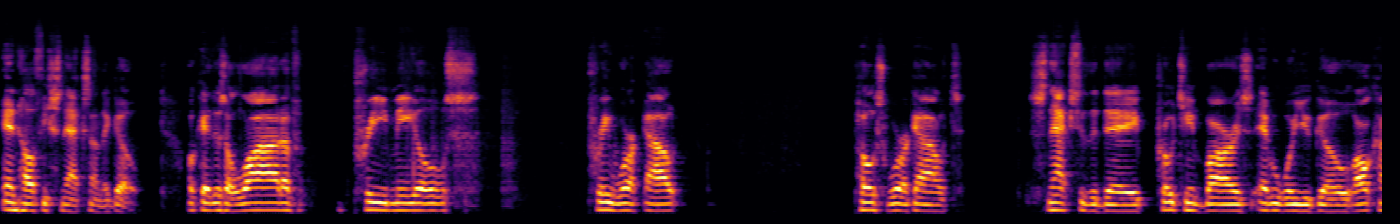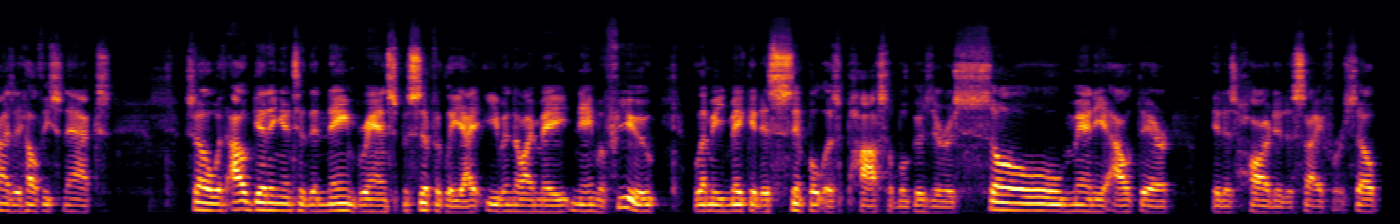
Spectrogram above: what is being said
and healthy snacks on the go. Okay, there's a lot of pre meals, pre workout, post workout, snacks of the day, protein bars everywhere you go, all kinds of healthy snacks so without getting into the name brand specifically, I, even though I may name a few, let me make it as simple as possible because there are so many out there. It is hard to decipher. So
